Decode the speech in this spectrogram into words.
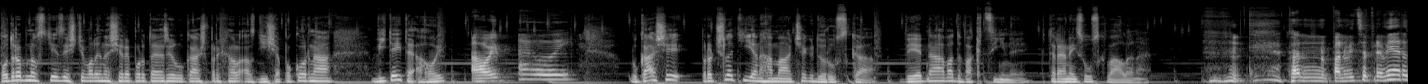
Podrobnosti zjišťovali naši reportéři Lukáš Prchal a Zdíša Pokorná. Vítejte, ahoj. Ahoj. Ahoj. Lukáši, proč letí Jan Hamáček do Ruska vyjednávat vakcíny, které nejsou schválené? Pan, pan vicepremiér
